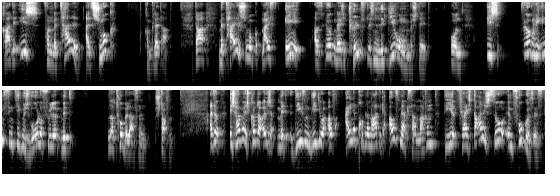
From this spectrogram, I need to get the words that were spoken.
rate ich von Metall als Schmuck komplett ab. Da Metallschmuck meist eh aus irgendwelchen künstlichen Legierungen besteht und ich irgendwie instinktiv mich wohler fühle mit naturbelassenen Stoffen. Also ich hoffe ich konnte Euch mit diesem Video auf eine Problematik aufmerksam machen die vielleicht gar nicht so im Fokus ist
